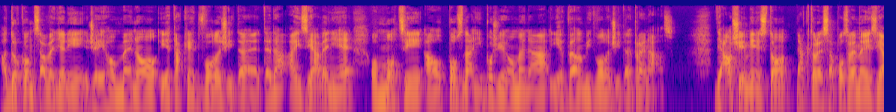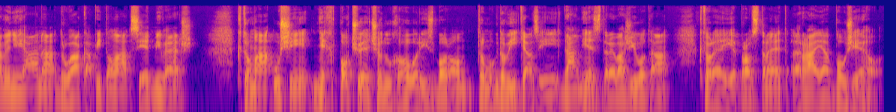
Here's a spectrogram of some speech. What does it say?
a dokonca vedeli, že jeho meno je také dôležité, teda aj zjavenie o moci a o poznaní Božieho mena je veľmi dôležité pre nás. Ďalšie miesto, na ktoré sa pozrieme, je zjavenie Jána, 2. kapitola, 7. verš. Kto má uši, nech počuje, čo ducho hovorí zborom, tomu, kto výťazí, dám jesť dreva života, ktoré je prostred raja Božieho.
